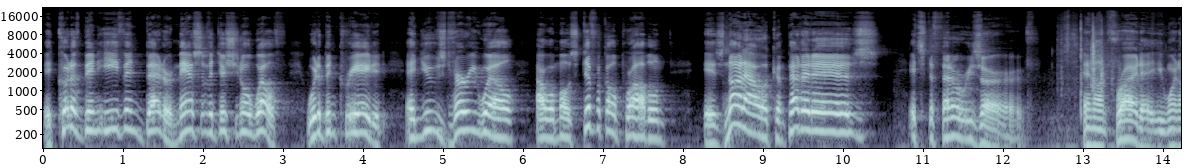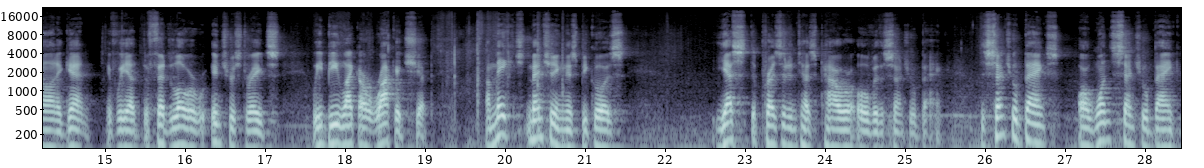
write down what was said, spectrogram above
it could have been even better. Massive additional wealth would have been created and used very well. Our most difficult problem is not our competitors, it's the Federal Reserve. And on Friday, he went on again. If we had the Fed lower interest rates, we'd be like a rocket ship. I'm make, mentioning this because Yes, the president has power over the central bank. The central banks are one central bank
